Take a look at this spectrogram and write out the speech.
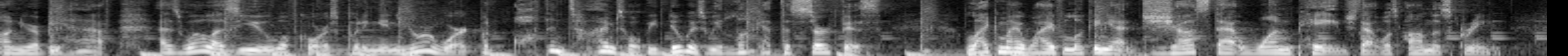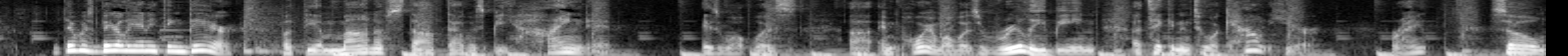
on your behalf, as well as you, of course, putting in your work. But oftentimes, what we do is we look at the surface, like my wife looking at just that one page that was on the screen. There was barely anything there, but the amount of stuff that was behind it is what was uh, important, what was really being uh, taken into account here, right? So,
